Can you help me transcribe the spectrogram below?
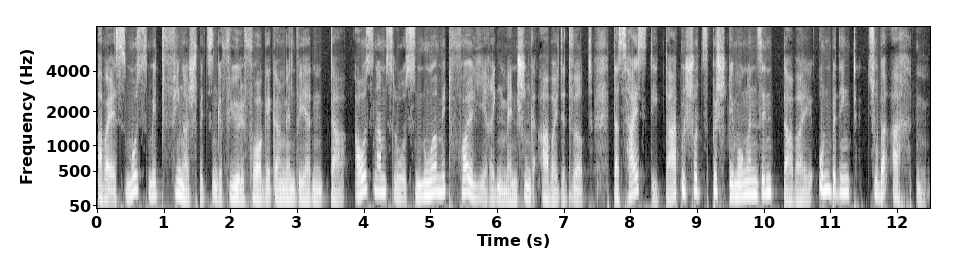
aber es muss mit Fingerspitzengefühl vorgegangen werden, da ausnahmslos nur mit volljährigen Menschen gearbeitet wird. Das heißt, die Datenschutzbestimmungen sind dabei unbedingt zu beachten.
